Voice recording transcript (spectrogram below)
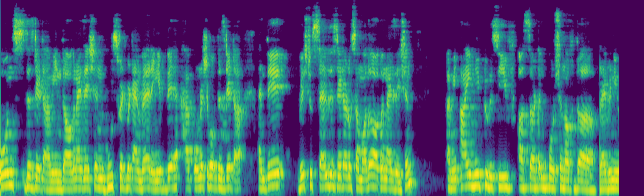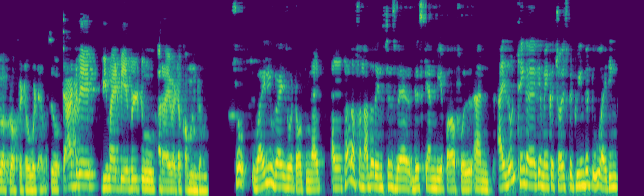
owns this data, I mean, the organization whose Fitbit I'm wearing, if they have ownership of this data and they wish to sell this data to some other organization, I mean, I need to receive a certain portion of the revenue or profit or whatever. So that way we might be able to arrive at a common ground. So while you guys were talking, I, I thought of another instance where this can be a powerful, and I don't think I can make a choice between the two. I think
